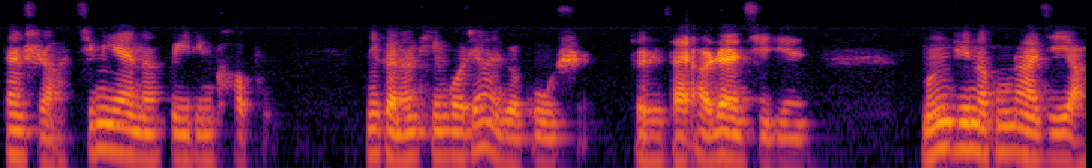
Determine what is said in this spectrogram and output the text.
但是啊，经验呢不一定靠谱。你可能听过这样一个故事，就是在二战期间。盟军的轰炸机啊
